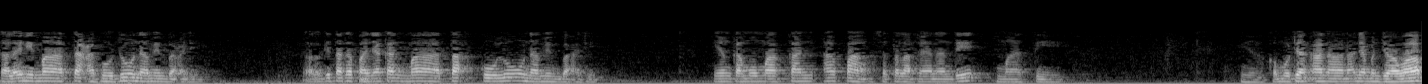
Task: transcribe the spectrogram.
Kalau ini ma ta'buduna min ba'di. Kalau kita kebanyakan mata kulu namim ba'di. Yang kamu makan apa setelah saya nanti mati? Ya, kemudian anak-anaknya menjawab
